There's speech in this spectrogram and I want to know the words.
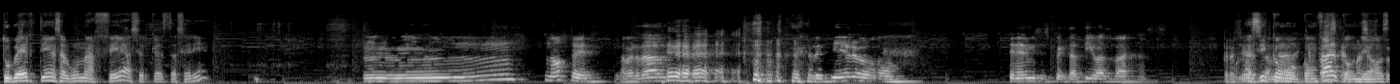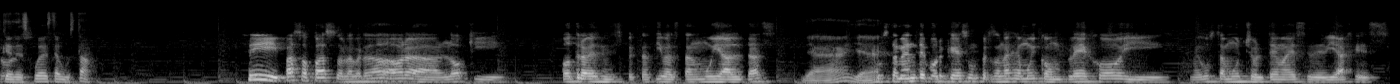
¿Tú, Ver, tienes alguna fe acerca de esta serie? Mm, no sé, la verdad, prefiero tener mis expectativas bajas. Así como con Falcon, digamos que después te ha gustado. Sí, paso a paso, la verdad, ahora Loki, otra vez mis expectativas están muy altas, Ya, ya. justamente porque es un personaje muy complejo y me gusta mucho el tema ese de viajes,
